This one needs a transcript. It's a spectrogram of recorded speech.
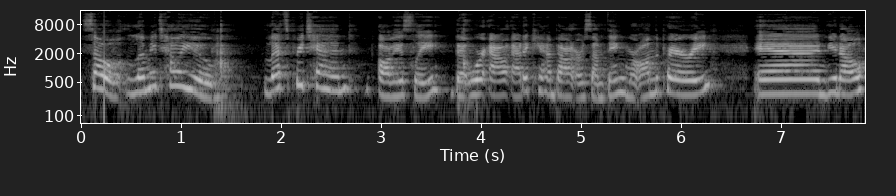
So let me tell you, let's pretend, obviously, that we're out at a camp out or something. We're on the prairie and, you know,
